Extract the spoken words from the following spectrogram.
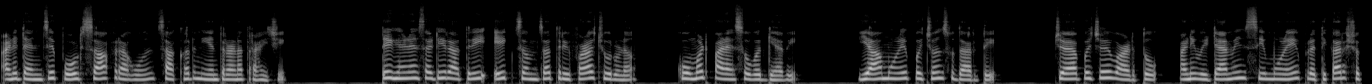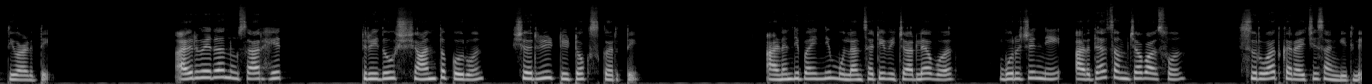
आणि त्यांचे पोट साफ राहून साखर नियंत्रणात राहायची. ते घेण्यासाठी रात्री एक चमचा त्रिफळा चूर्ण कोमट पाण्यासोबत घ्यावे. यामुळे पचन सुधारते. चयापचय वाढतो आणि व्हिटॅमिन सीमुळे प्रतिकारशक्ती वाढते. आयुर्वेदानुसार हे त्रिदोष शांत करून शरीर डिटॉक्स करते. आनंदीबाईंनी मुलांसाठी विचारल्यावर गुरुजींनी अर्ध्या चमच्यापासून सुरुवात करायची सांगितले.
